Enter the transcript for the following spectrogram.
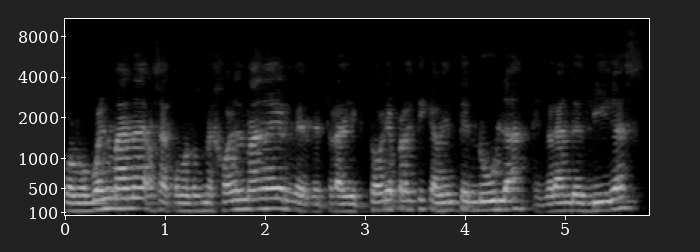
como buen manager, o sea, como los mejores managers de, de, trayectoria prácticamente nula en grandes ligas,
